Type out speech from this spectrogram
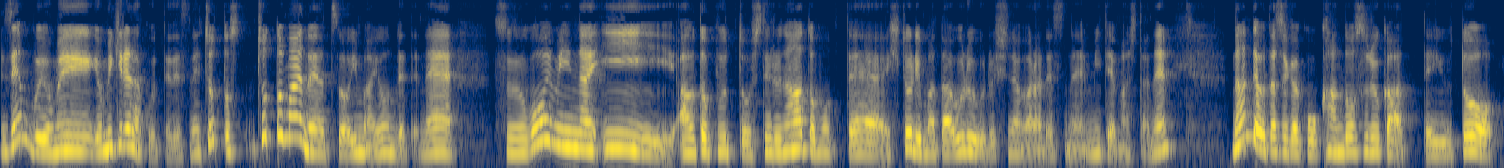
全部読め、読み切れなくってですね、ちょっと、ちょっと前のやつを今読んでてね、すごいみんないいアウトプットをしてるなと思って、一人またうるうるしながらですね、見てましたね。なんで私がこう感動するかっていうと、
